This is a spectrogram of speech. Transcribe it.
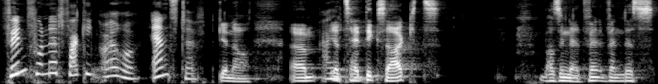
500 fucking Euro. Ernsthaft. Genau. Ähm, jetzt hätte ich gesagt, weiß ich nicht, wenn, wenn das,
